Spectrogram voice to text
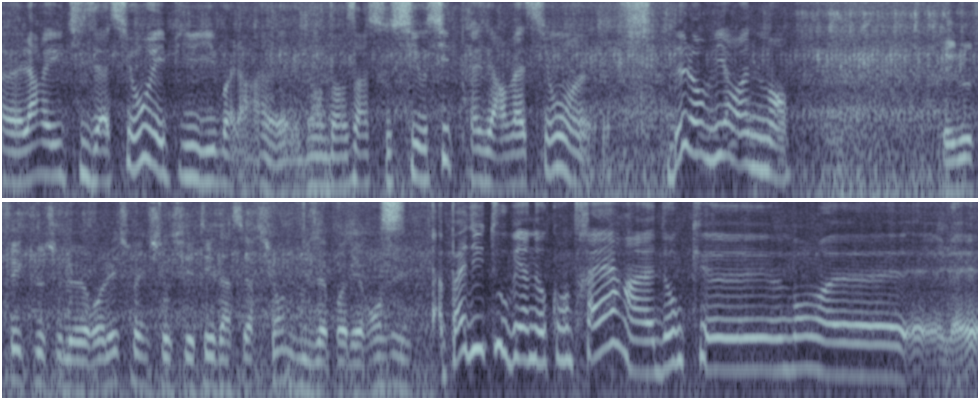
euh, la réutilisation et puis voilà euh, dans, dans un souci aussi de préservation euh, de l'environnement. Et le fait que le relais soit une société d'insertion ne vous a pas dérangé? Pas du tout, bien au contraire. Euh, Donc, euh, bon, euh,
